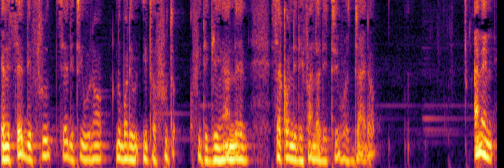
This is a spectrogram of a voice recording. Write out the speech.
And he said the fruit, said the tree will not, nobody will eat of fruit of it again. And then secondly, they found that the tree was dried up. And then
